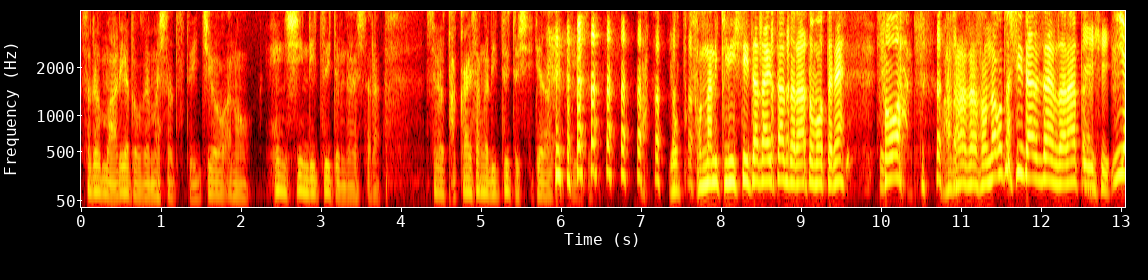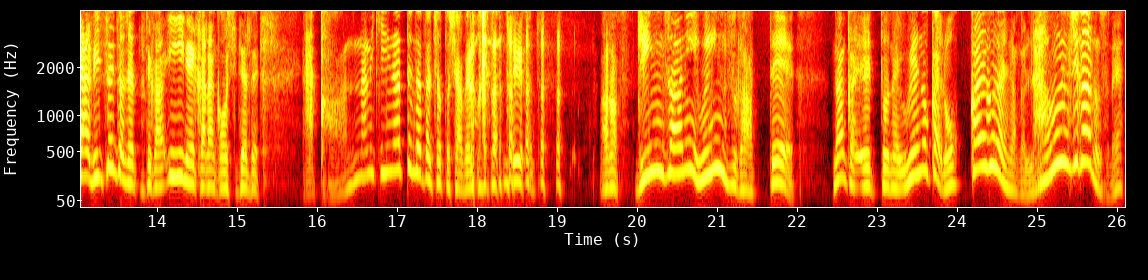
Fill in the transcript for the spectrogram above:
それをもうありがとうございましたっつって一応あの返信リツイートみたいなのしたらそれを高井さんがリツイートしていただいて よっそんなに気にしていただいたんだなと思ってね。そう。わざわざそんなことしていただいたんだなと。い。いやリツイートじゃっていうかいいねかなんか押していただいて。あこんなに気になってんだったらちょっと喋ろうかなっていう。あの銀座にウィンズがあってなんかえっとね上の階6階ぐらいになんかラウンジがあるんですね。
